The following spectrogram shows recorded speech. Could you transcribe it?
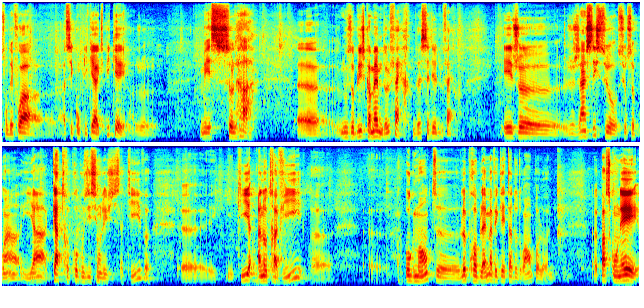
sont des fois euh, assez compliquées à expliquer. hein. Mais cela euh, nous oblige quand même de le faire, d'essayer de le faire. Et j'insiste sur, ce point. Il y a quatre propositions législatives euh, qui, à notre avis, augmentent le problème avec l'état de droit en Pologne parce qu'on est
